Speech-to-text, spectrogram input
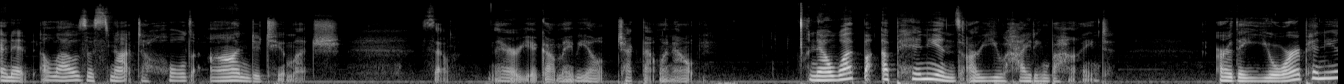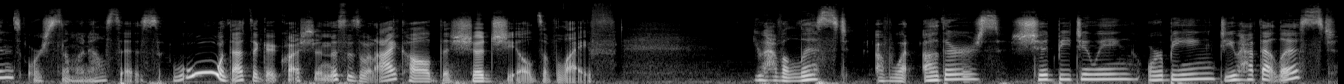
and it allows us not to hold on to too much. So, there you go. Maybe you'll check that one out. Now, what b- opinions are you hiding behind? Are they your opinions or someone else's? Ooh, that's a good question. This is what I call the should shields of life. You have a list of what others should be doing or being. Do you have that list?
